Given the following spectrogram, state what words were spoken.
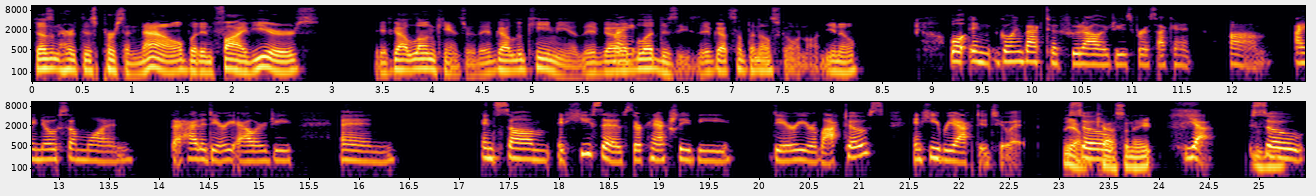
doesn't hurt this person now, but in five years, they've got lung cancer, they've got leukemia, they've got a blood disease, they've got something else going on, you know? well and going back to food allergies for a second um i know someone that had a dairy allergy and in some adhesives there can actually be dairy or lactose and he reacted to it Yeah, So- caseinate. Yeah. Mhm. So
